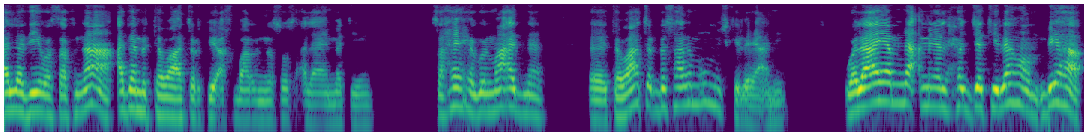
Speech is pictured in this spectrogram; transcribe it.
الذي وصفناه عدم التواتر في أخبار النصوص على أئمتهم. صحيح يقول ما عندنا آه، تواتر بس هذا مو مشكلة يعني. ولا يمنع من الحجة لهم بها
